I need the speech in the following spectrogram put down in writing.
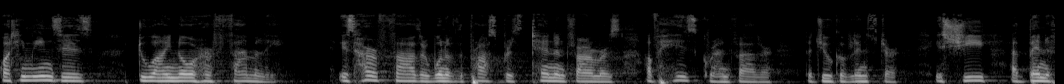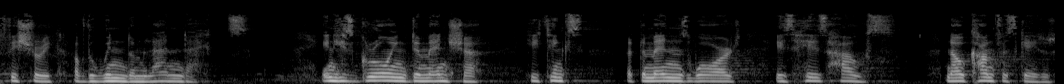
What he means is, do I know her family? Is her father one of the prosperous tenant farmers of his grandfather, the Duke of Leinster? Is she a beneficiary of the Wyndham Land Acts? In his growing dementia, he thinks that the men's ward is his house, now confiscated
